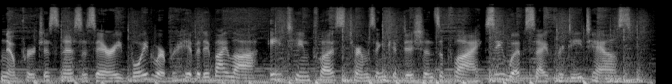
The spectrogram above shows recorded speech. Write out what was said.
No purchase necessary. Void where prohibited by law. 18 plus terms and conditions apply. See website for details.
